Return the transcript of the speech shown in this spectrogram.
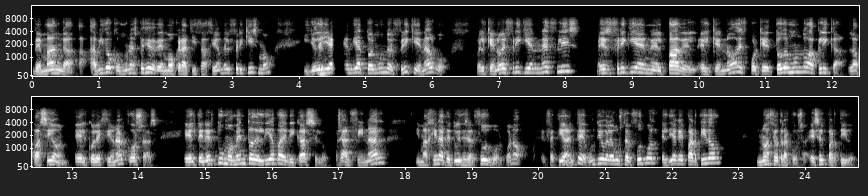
de manga, ha, habido como una especie de democratización del friquismo y yo diría que hoy en día todo el mundo es friki en algo. El que no es friki en Netflix es friki en el paddle, el que no es porque todo el mundo aplica la pasión, el coleccionar cosas, el tener tu momento del día para dedicárselo. O sea, al final, imagínate, tú dices el fútbol. Bueno, efectivamente, un tío que le gusta el fútbol, el día que hay partido, no hace otra cosa, es el partido.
